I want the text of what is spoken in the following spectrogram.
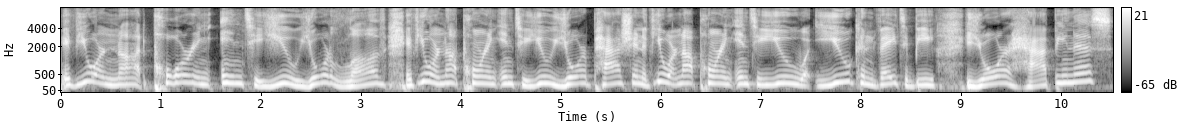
if you are not pouring into you your love, if you are not pouring into you your passion, if you are not pouring into you what you convey to be your happiness,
